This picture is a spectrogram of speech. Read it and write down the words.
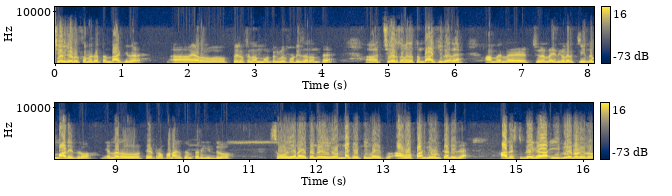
ಚೇರ್ಗಳು ಸಮೇತ ತಂದು ಹಾಕಿದ್ದಾರೆ. ಯಾರು ಫಿಲಮ್ ಬೆಂಗಳೂರು ಪ್ರೊಡ್ಯೂಸರ್ ಅಂತೆ ಚೇರ್ ಸಮೇತ ತಂದು ಹಾಕಿದ್ದಾರೆ. ಆಮೇಲೆ ಚೂರೆಲ್ಲ ಹಿಂದ್ಗಡೆ ಕ್ಲೀನ್ ಮಾಡಿದ್ರು. ಎಲ್ಲರೂ ಥೇಟ್ರ್ ಓಪನ್ ಆಗುತ್ತೆ ಅಂತಲೇ ಇದ್ದರು ಸೊ ಏನಾಯ್ತು ಅಂದರೆ ಈಗ ಒಂದು ನಾಲ್ಕೈದು ತಿಂಗಳಾಯಿತು. ಆ ಹೋಪ್ ಹಂಗೆ ಉಳ್ಕೊಂಡಿದೆ. ಆದಷ್ಟು ಬೇಗ ಈ ವಿಡಿಯೋ ನೋಡಿದ್ರು,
